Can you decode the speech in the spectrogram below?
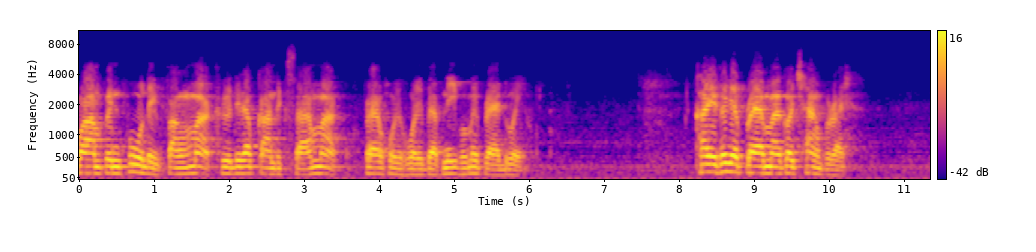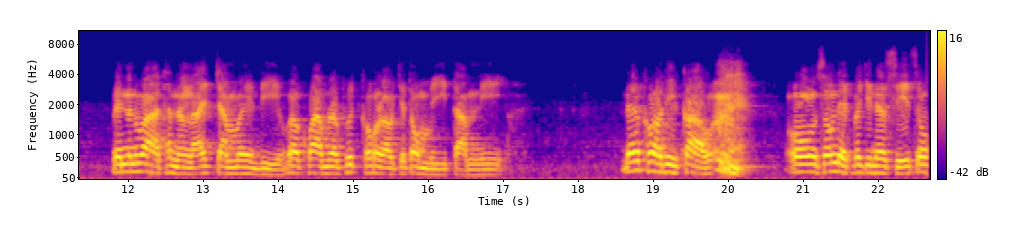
ความเป็นผู้ได้ฟังมากคือได้รับการศึกษามาก แปลห่วยๆแบบนี้ผมไม่แปลด้วย ใครเขาจะแปลมาก็ช่างไปไรเป็นนั้นว่าท่านหลายจำไว้ดีว่าความประพฤติของเราจะต้องมีตามนี้ และข้อที่เก้าองค์สมเด็จพระจินสีทรง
